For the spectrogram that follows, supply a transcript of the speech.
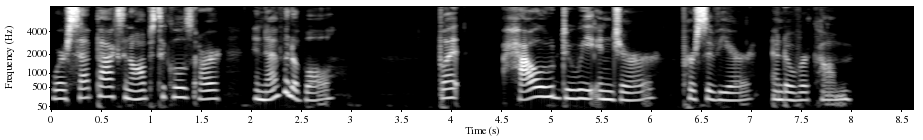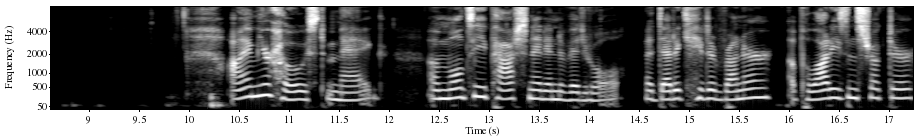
where setbacks and obstacles are inevitable. But how do we endure, persevere, and overcome? I'm your host, Meg, a multi passionate individual a dedicated runner, a Pilates instructor,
